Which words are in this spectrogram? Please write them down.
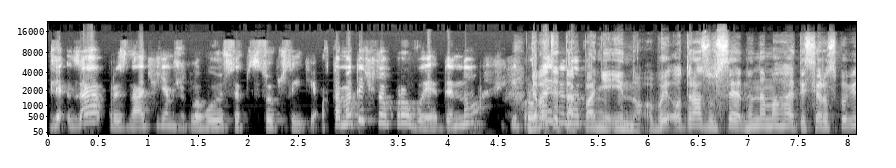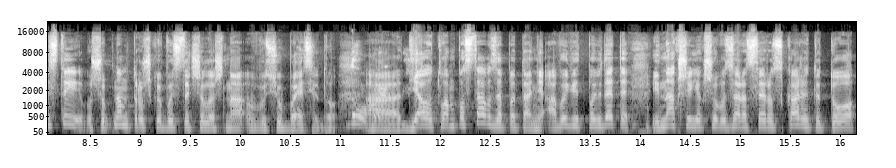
для за призначенням житлової субсидії. Автоматично проведено і проведено Давайте так, пані Інно, ви одразу все не намагайтеся розповісти, щоб нам трошки вистачило ж на в цю бесіду. Добре. А, я от вам поставив запитання, а ви відповідаєте. Інакше, якщо ви зараз все розкажете, то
